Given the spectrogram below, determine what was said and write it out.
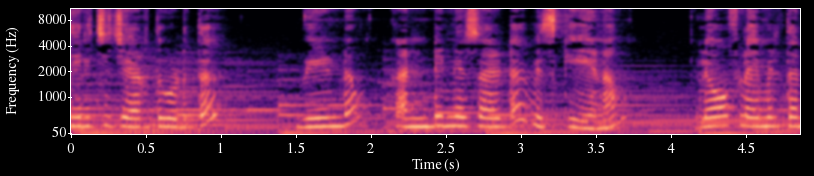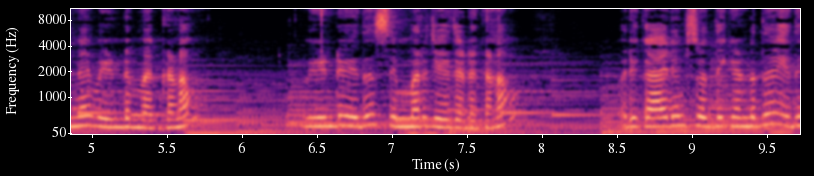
തിരിച്ച് ചേർത്ത് കൊടുത്ത് വീണ്ടും കണ്ടിന്യൂസ് ആയിട്ട് വിസ്ക് ചെയ്യണം. ലോ ഫ്ലെയിമിൽ തന്നെ വീണ്ടും വെക്കണം. വീണ്ടും ഇത് സിമ്മർ ചെയ്തെടുക്കണം. ഒരു കാര്യം ശ്രദ്ധിക്കേണ്ടത് ഇത്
